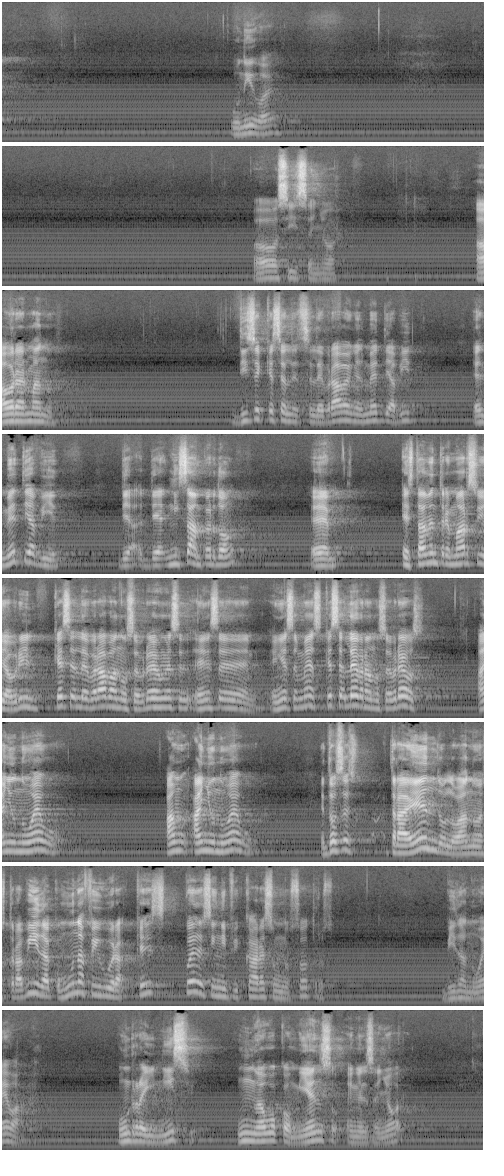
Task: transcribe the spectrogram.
unido a Él. Oh, sí, Señor. Ahora, hermano, dice que se le celebraba en el mes de Abid. El mes de Abid, de, Nisan, perdón, eh, estaba entre marzo y abril. ¿Qué celebraban los hebreos en ese, en ese, en ese mes? ¿Qué celebran los hebreos? Año nuevo. Año nuevo. Entonces, traéndolo a nuestra vida como una figura, ¿qué puede significar eso en nosotros? Vida nueva, un reinicio, un nuevo comienzo en el Señor.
